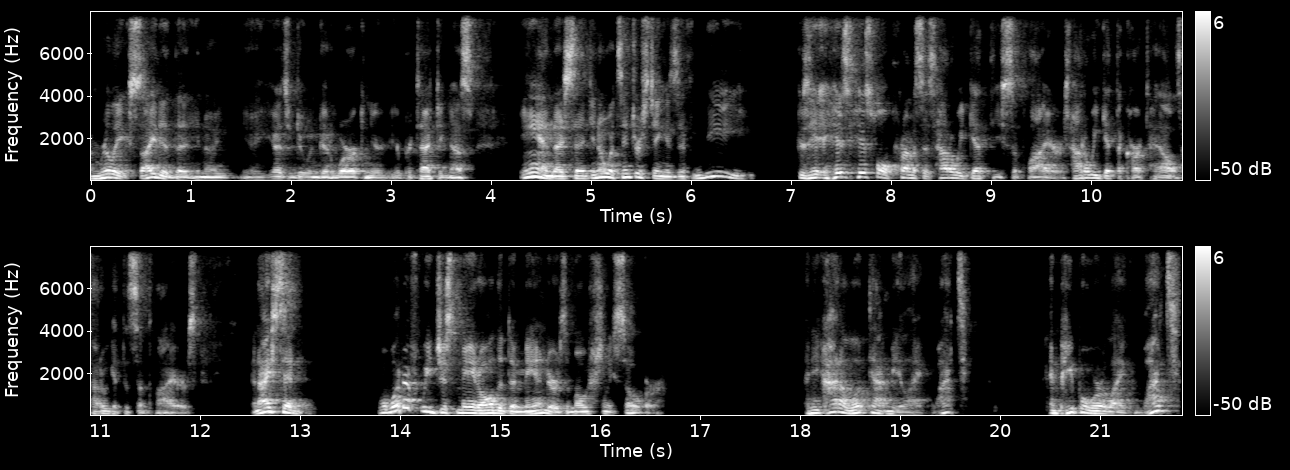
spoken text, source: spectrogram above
i'm really excited that you know you you guys are doing good work and you're you're protecting us and i said you know what's interesting is if we because his his whole premise is how do we get these suppliers how do we get the cartels how do we get the suppliers and i said well what if we just made all the demanders emotionally sober and he kind of looked at me like what and people were like, What?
